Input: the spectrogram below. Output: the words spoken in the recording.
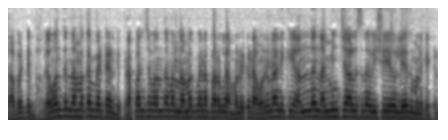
కాబట్టి భగవంతుని నమ్మకం పెట్టండి. ప్రపంచం అంతా మన నమ్మకమైన పర్లే. మనం ఇక్కడ ఉండడానికి అందరిని నమ్మించాల్సిన విషయం లేదు మనకి ఇక్కడ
